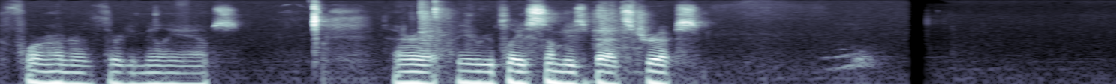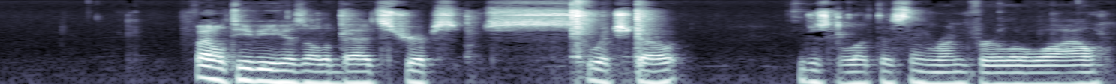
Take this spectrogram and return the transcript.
430 milliamps. All right, let me replace some of these bad strips. Final TV has all the bad strips switched out. I'm just going to let this thing run for a little while.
